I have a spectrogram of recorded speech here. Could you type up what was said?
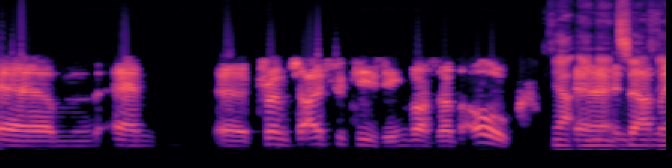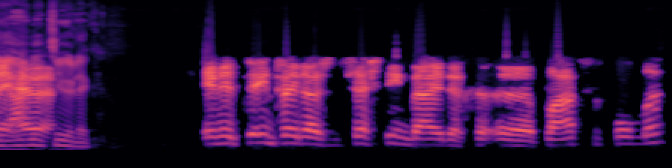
Um, en uh, Trumps uitverkiezing was dat ook. Ja, en in hetzelfde uh, jaar natuurlijk. In, het, in 2016 beide uh, plaatsgevonden.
